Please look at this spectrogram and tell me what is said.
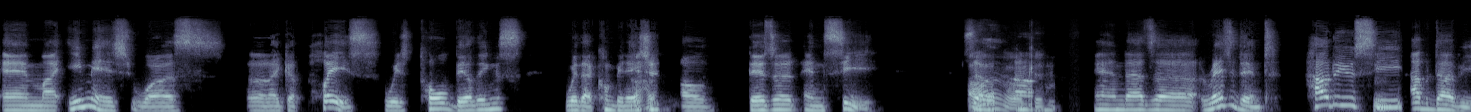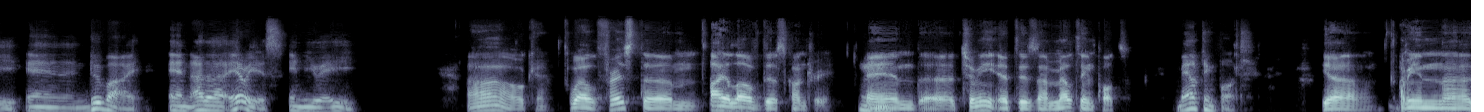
and my image was uh, like a place with tall buildings with a combination Uh-huh. of desert and sea. So Ah, okay. um, And as a resident, how do you see Abu Dhabi and Dubai and other areas in UAE? Ah, okay. Well, first, um, I love this country, Mhm. and uh, to me, it is a melting pot. melting pot. Yeah, I mean, uh,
